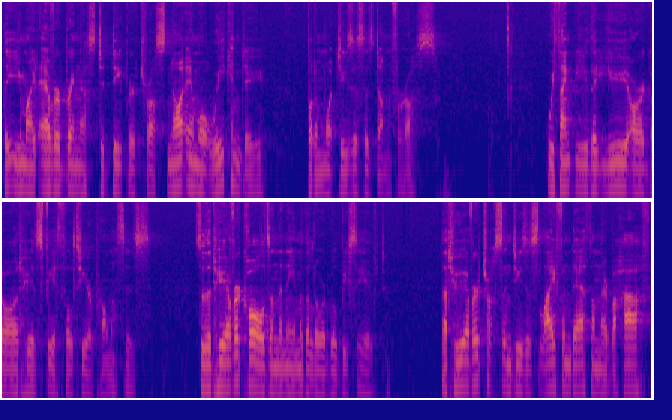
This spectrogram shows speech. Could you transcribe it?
that you might ever bring us to deeper trust, not in what we can do, but in what Jesus has done for us. We thank you that you are a God who is faithful to your promises, so that whoever calls on the name of the Lord will be saved, that whoever trusts in Jesus' life and death on their behalf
